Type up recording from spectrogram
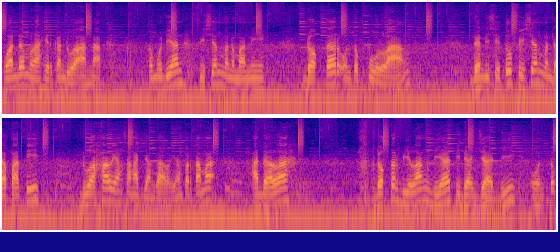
Wanda melahirkan dua anak. Kemudian Vision menemani dokter untuk pulang dan di situ Vision mendapati dua hal yang sangat janggal. Yang pertama adalah dokter bilang dia tidak jadi untuk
